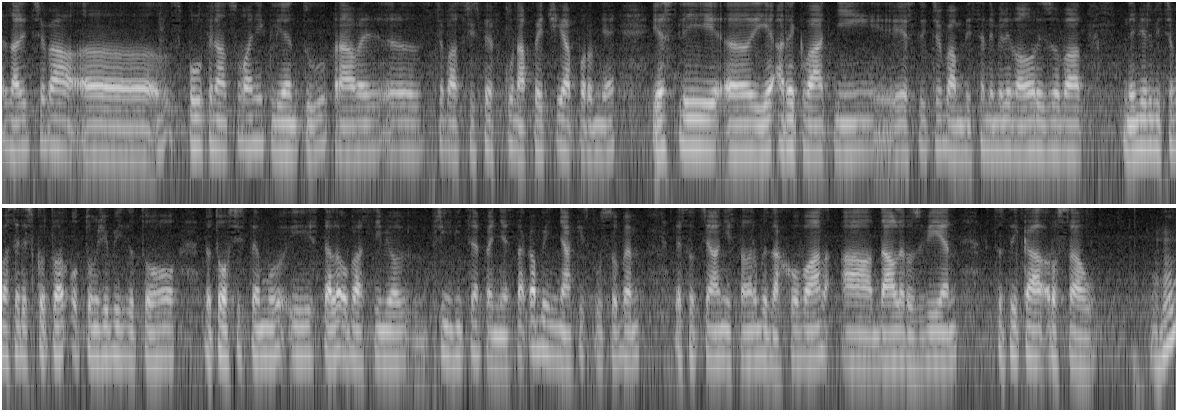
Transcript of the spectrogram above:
zdali třeba uh, spolufinancování klientů právě uh, třeba z příspěvku na peči a podobně, jestli uh, je adekvátní, jestli třeba by se neměli valorizovat, neměli by třeba se diskutovat o tom, že by do toho, do toho systému i z téhle oblasti měl přijít více peněz, tak aby nějakým způsobem ten sociální standard byl zachován a dále rozvíjen, co se týká rozsahu. Mm-hmm.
